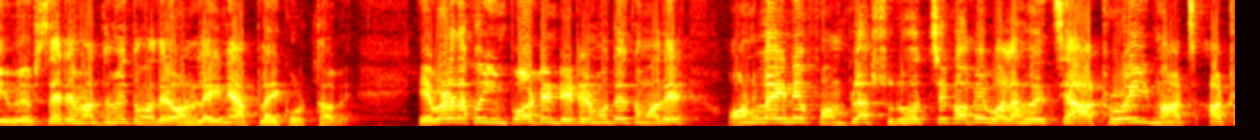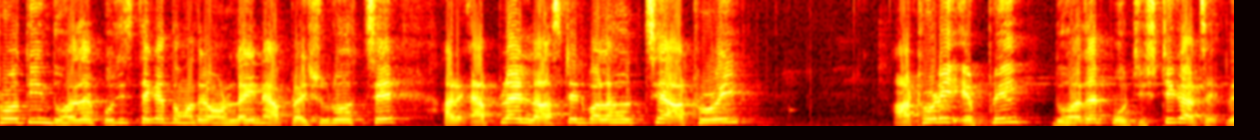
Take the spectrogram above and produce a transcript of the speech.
এই ওয়েবসাইটের মাধ্যমে তোমাদের অনলাইনে অ্যাপ্লাই করতে হবে। এবারে দেখো ইম্পর্টেন্ট ডেটের মধ্যে তোমাদের অনলাইনে ফর্ম ফিল শুরু হচ্ছে কবে? বলা হয়েছে আঠেরোই মার্চ, আঠেরো তিন দু থেকে তোমাদের অনলাইনে অ্যাপ্লাই শুরু হচ্ছে। আর অ্যাপ্লাই লাস্ট ডেট বলা হচ্ছে আঠেরোই আঠেরোই এপ্রিল দু হাজার পঁচিশ, ঠিক আছে? তো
